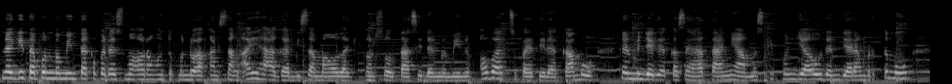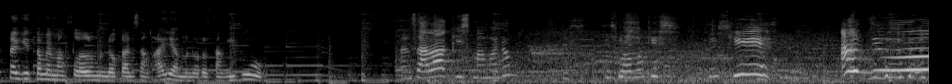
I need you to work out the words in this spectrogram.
Nagita pun meminta kepada semua orang untuk mendoakan sang ayah agar bisa mau lagi konsultasi dan meminum obat supaya tidak kambuh dan menjaga kesehatannya. Meskipun jauh dan jarang bertemu, Nagita memang selalu mendoakan sang ayah menurut sang ibu. Kan salah kiss mama dong. Kiss, kiss mama kiss. Kiss. Kiss. Aduh.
